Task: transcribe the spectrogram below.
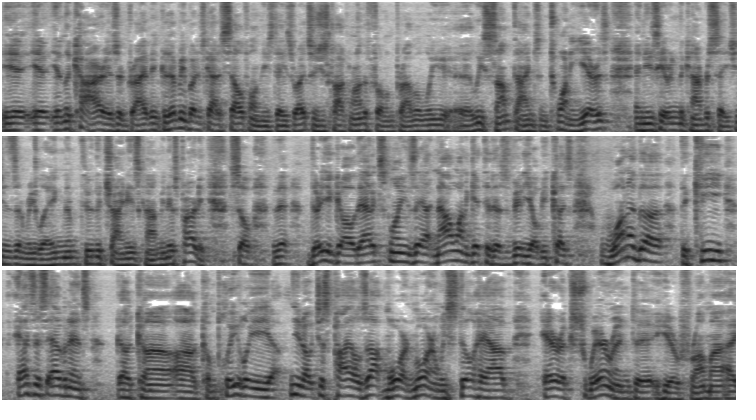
in, in the car as they're driving, because everybody's got a cell phone these days, right? So she's talking on the phone probably at least sometimes in 20 years, and he's hearing the conversations and relaying them to the Chinese Communist Party. So the, there you go. That explains that. Now I want to get to this video because one of the the key as this evidence uh, uh, completely, you know, just piles up more and more, and we still have Eric Schwerin to hear from. I, I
